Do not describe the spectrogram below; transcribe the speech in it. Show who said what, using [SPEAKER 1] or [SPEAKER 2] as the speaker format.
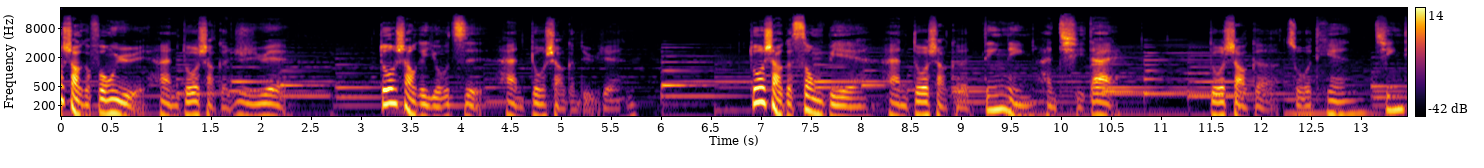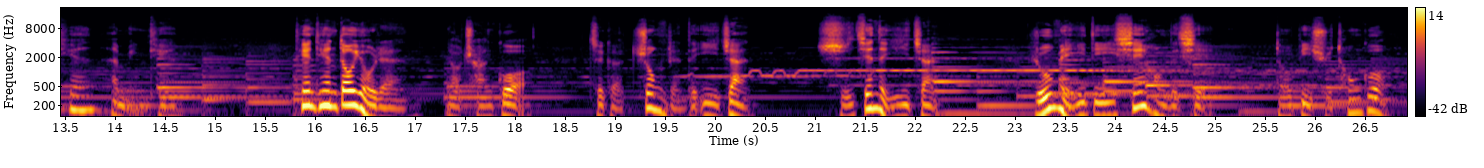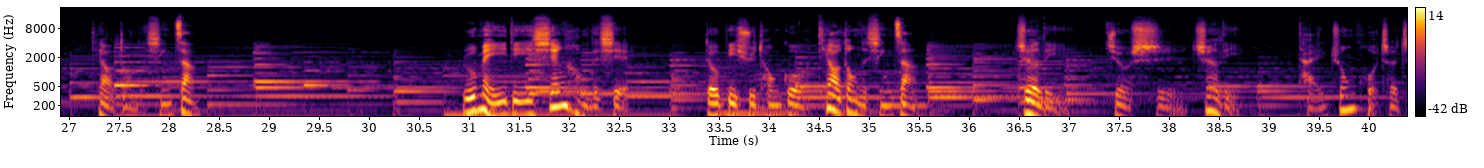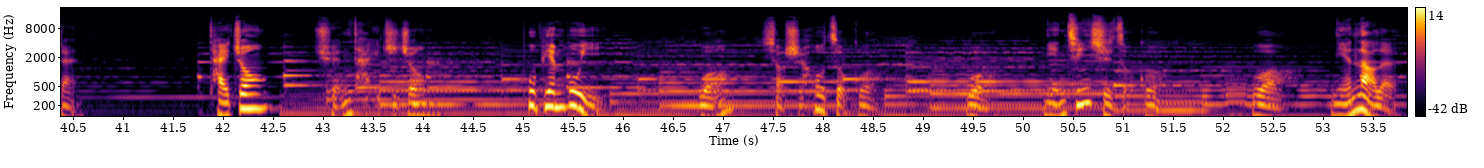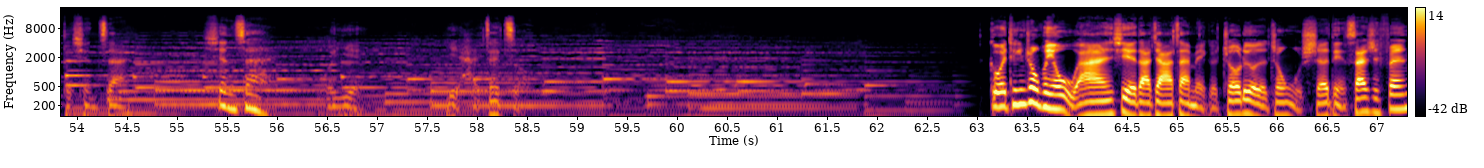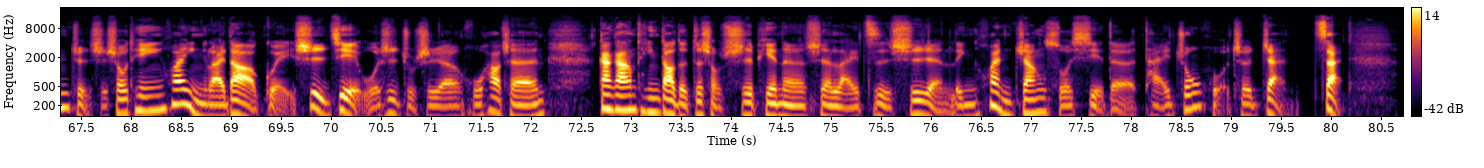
[SPEAKER 1] 多少个风雨和多少个日月，多少个游子和多少个旅人，多少个送别和多少个叮咛和期待，多少个昨天、今天和明天，天天都有人要穿过这个众人的驿站，时间的驿站，如每一滴鲜红的血，都必须通过跳动的心脏。如每一滴鲜红的血，都必须通过跳动的心脏。这里就是这里，台中火车站。台中，全台之中，不偏不倚。我小时候走过，我年轻时走过，我年老了的现在，现在我也也还在走。各位听众朋友，午安！谢谢大家在每个周六的中午十二点三十分准时收听，欢迎来到鬼世界，我是主持人胡浩辰。刚刚听到的这首诗篇呢，是来自诗人林焕章所写的《台中火车站赞》。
